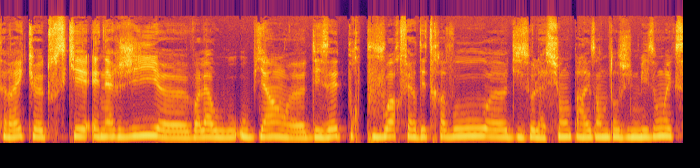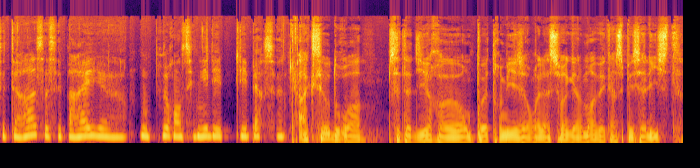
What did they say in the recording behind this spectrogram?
c'est vrai que tout ce qui est énergie, euh, voilà, ou, ou bien euh, des aides pour pouvoir faire des travaux euh, d'isolation, par exemple dans une maison, etc. Ça c'est pareil, on peut renseigner les, les, personnes. Accès au droit, c'est-à-dire on peut être mis en relation également avec un spécialiste.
